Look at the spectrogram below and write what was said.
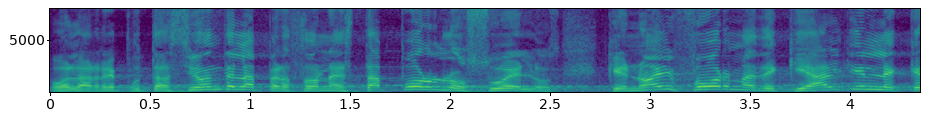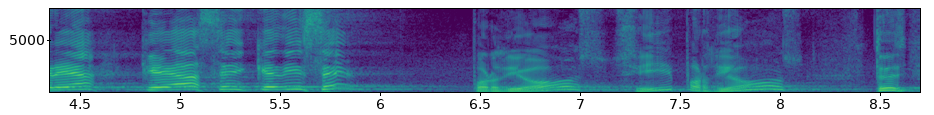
o la reputación de la persona está por los suelos, que no hay forma de que alguien le crea, ¿qué hace y qué dice? Por Dios, sí, por Dios. Entonces,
